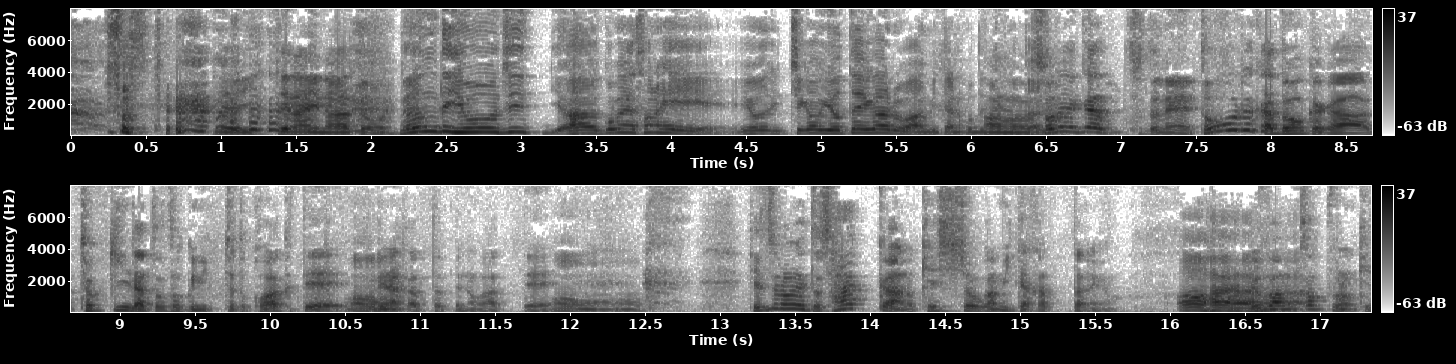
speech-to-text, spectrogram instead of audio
そして、いや、言ってないなと思って。なんで用事、あ、ごめん、その日、よ違う予定があるわ、みたいなこと言ってことそれが、ちょっとね、通るかどうかが直近だと特にちょっと怖くて、うん触れなかったっていうのがあって。結論を言うとサッカーの決勝が見たかったのよ。あ、はいはい、はい。ルヴァンカップの決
